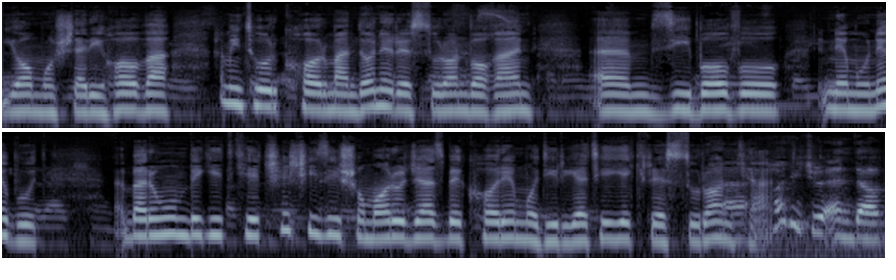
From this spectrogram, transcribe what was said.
یا مشتری ها و همینطور کارمندان رستوران واقعا زیبا و نمونه بود برامون بگید که چه چیزی شما رو جذب کار مدیریت یک رستوران کرد How did you end up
